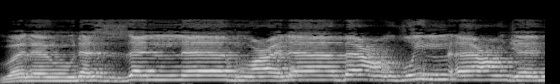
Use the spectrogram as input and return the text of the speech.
ولو نزلناه على بعض الأعجمين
